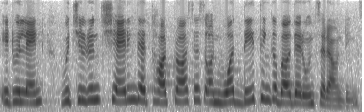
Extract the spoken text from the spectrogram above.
It will end with children sharing their thought process on what they think about their own surroundings.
